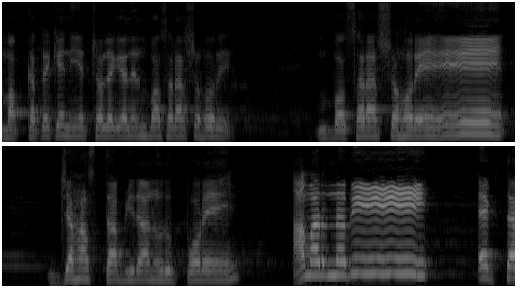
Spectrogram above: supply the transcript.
মক্কা থেকে নিয়ে চলে গেলেন বসরা শহরে। বসরা শহরে জাহাজটা বিরানুর পরে আমার নবী একটা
